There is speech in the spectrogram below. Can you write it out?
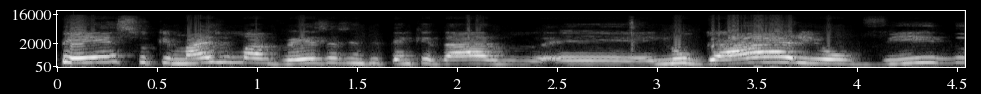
Penso que, mais uma vez, a gente tem que dar é, lugar e ouvido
